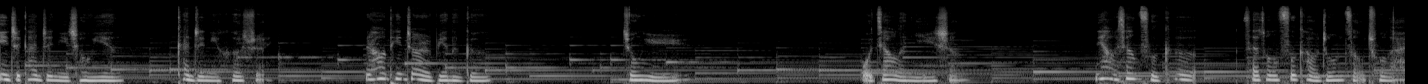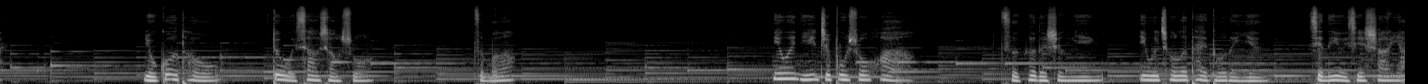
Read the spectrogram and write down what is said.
一直看着你抽烟，看着你喝水。然后听着耳边的歌，终于，我叫了你一声。你好像此刻才从思考中走出来，扭过头对我笑笑说：“怎么了？”因为你一直不说话，此刻的声音因为抽了太多的烟，显得有些沙哑。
